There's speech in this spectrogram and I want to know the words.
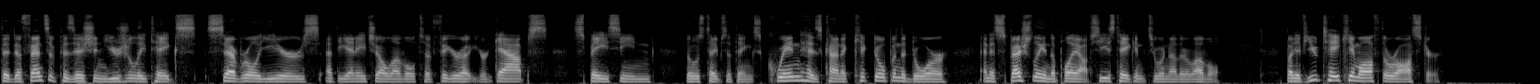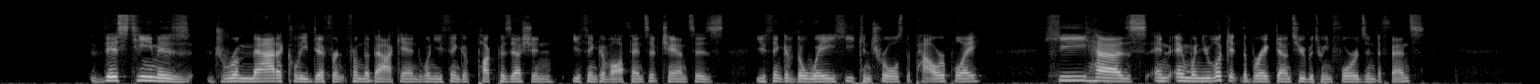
the defensive position usually takes several years at the NHL level to figure out your gaps, spacing, those types of things. Quinn has kind of kicked open the door, and especially in the playoffs, he's taken it to another level. But if you take him off the roster, this team is dramatically different from the back end when you think of puck possession, you think of offensive chances, you think of the way he controls the power play. He has and and when you look at the breakdown too between forwards and defense,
